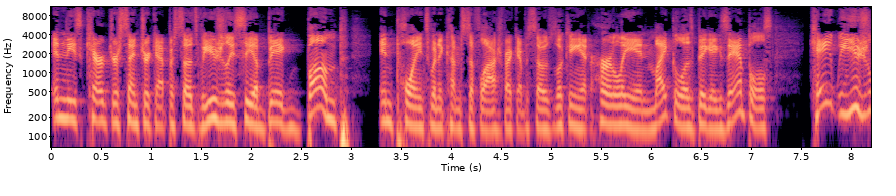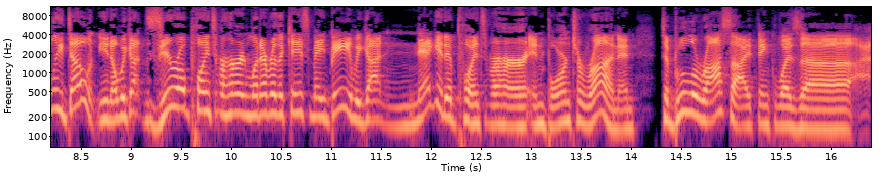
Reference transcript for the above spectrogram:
in these character centric episodes, we usually see a big bump in points when it comes to flashback episodes, looking at Hurley and Michael as big examples. Kate, we usually don't. You know, we got zero points for her in whatever the case may be. We got negative points for her in Born to Run. And Tabula Rasa, I think, was, a, I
